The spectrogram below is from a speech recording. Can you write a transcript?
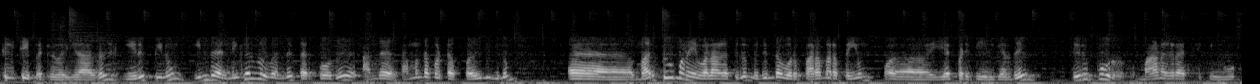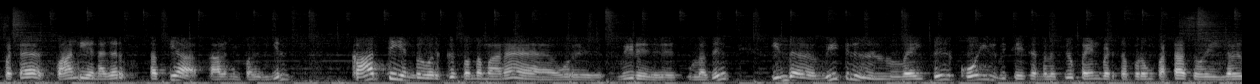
சிகிச்சை பெற்று வருகிறார்கள். இருப்பினும் இந்த நிகழ்வு வந்து தற்போது அந்த சம்பந்தப்பட்ட பகுதியிலும் மருத்துவமனை வளாகத்திலும் மிகுந்த ஒரு பரபரப்பையும் ஏற்படுத்தி இருக்கிறது. திருப்பூர் மாநகராட்சிக்கு உட்பட்ட பாண்டிய நகர் சத்யா காலனி பகுதியில் கார்த்தி என்பவருக்கு சொந்தமான ஒரு வீடு உள்ளது. இந்த வீட்டில் வைத்து கோயில் விசேஷங்களுக்கு பயன்படுத்தப்படும் பட்டாசு வகைகள்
